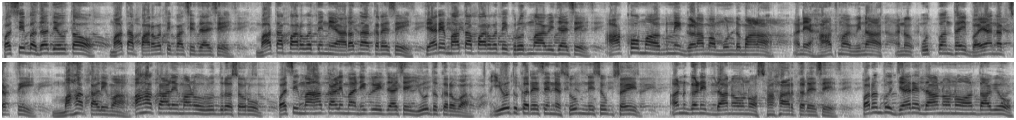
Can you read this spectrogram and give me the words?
પછી બધા દેવતાઓ માતા પાર્વતી પાસે જાય છે. માતા પાર્વતીની આરાધના કરે છે. ત્યારે માતા પાર્વતી ક્રોધમાં આવી જાય છે. આંખોમાં અગ્નિ, ગળામાં મુંડમાળા અને હાથમાં વિનાશ અને ઉત્પન્ન થઈ ભયાનક શક્તિ મહાકાળીમાં. મહાકાળીમાનું રુદ્ર સ્વરૂપ. પછી મહાકાળીમાં નીકળી જાય છે યુદ્ધ કરવા. યુદ્ધ કરે છે ને શુભ નિશુભ સહિત અનગણિત દાનવનો સહાર કરે છે. પરંતુ જ્યારે દાનવનો અંત આવ્યો,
